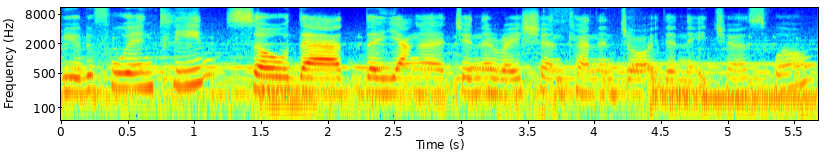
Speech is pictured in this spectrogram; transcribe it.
beautiful and clean so that the younger generation can enjoy the nature as well.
